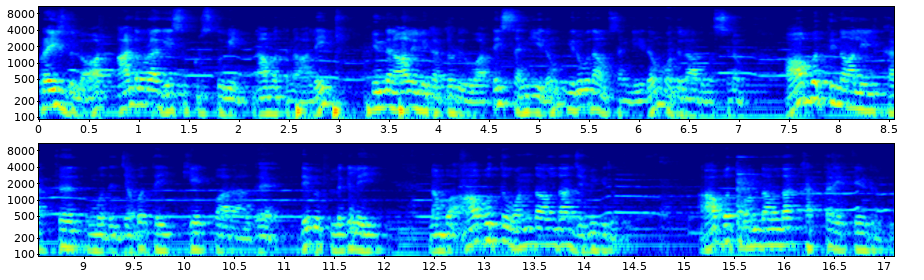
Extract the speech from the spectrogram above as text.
பிரைஸ் தி லார்ட் ஆண்டவராக இயேசு கிறிஸ்துவின் நாமத்தினாலே இந்த நாளில் கர்த்தருடைய வார்த்தை சங்கீதம் இருபதாம் சங்கீதம் முதலாவது வசனம். ஆபத்து நாளில் கர்த்தர் உமது ஜெபத்தை கேட்பாராக. தெய்வ பிள்ளைகளை நம்ம ஆபத்து வந்தால்தான் ஜெபிக்கிறது. ஆபத்து வந்தால்தான் கர்த்தரை தேடுறது.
